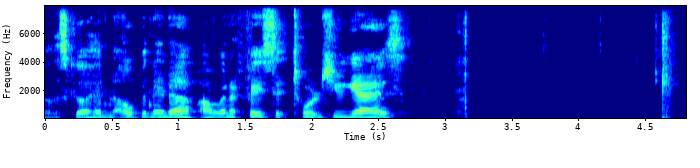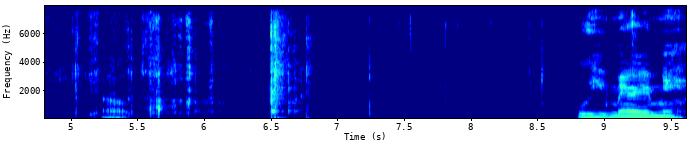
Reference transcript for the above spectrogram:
Let's go ahead and open it up. I'm going to face it towards you guys. Oh. Will you marry me?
